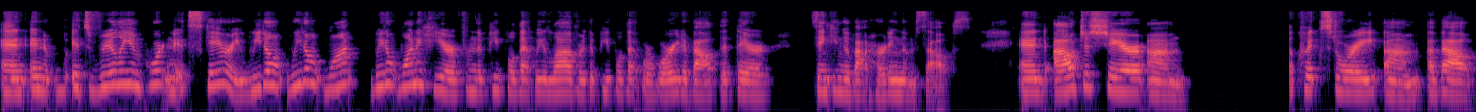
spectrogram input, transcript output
And and it's really important. It's scary. We don't we don't want we don't want to hear from the people that we love or the people that we're worried about that they're thinking about hurting themselves. And i'll just share um, a quick story um, about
